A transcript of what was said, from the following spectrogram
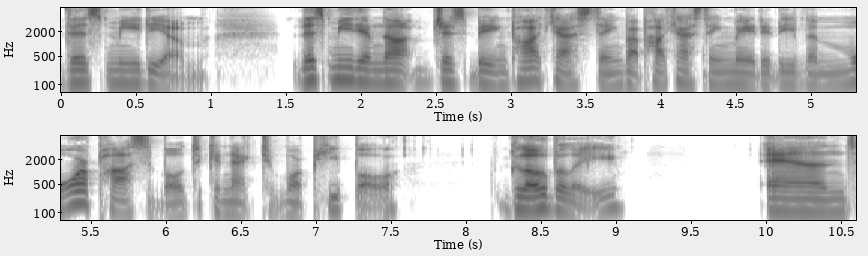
this medium this medium not just being podcasting, but podcasting made it even more possible to connect to more people globally. And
